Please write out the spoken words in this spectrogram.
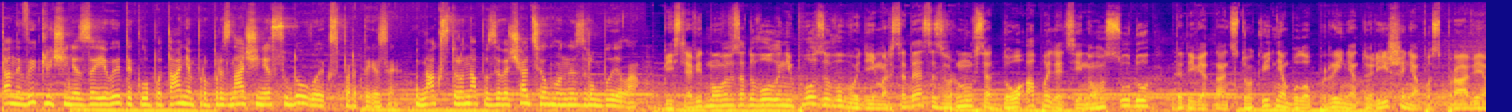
та не виключення заявити клопотання про призначення судової експертизи. Однак сторона позивача цього не зробила. Після відмови в задоволенні позову водій Мерседеса звернувся до апеляційного суду, де 19 квітня було прийнято рішення по справі.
